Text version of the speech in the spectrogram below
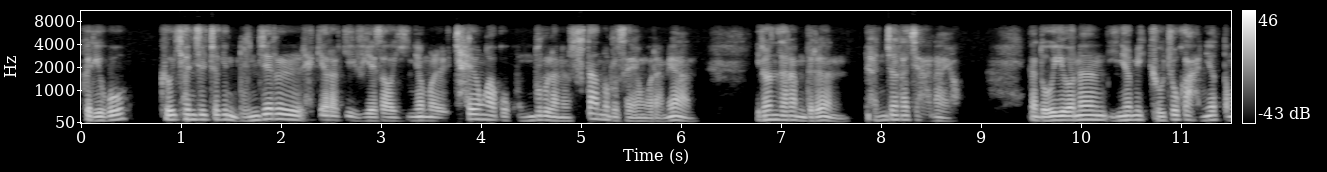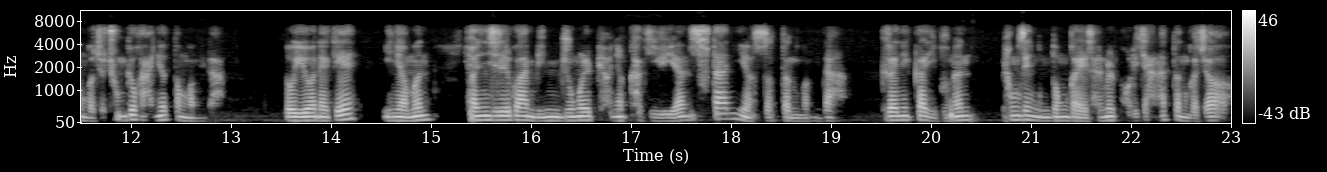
그리고 그 현실적인 문제를 해결하기 위해서 이념을 차용하고 공부를 하는 수단으로 사용을 하면 이런 사람들은 변절하지 않아요. 그러니까 노 의원은 이념이 교조가 아니었던 거죠. 종교가 아니었던 겁니다. 노 의원에게 이념은 현실과 민중을 변혁하기 위한 수단이었었던 겁니다. 그러니까 이분은 평생 운동가의 삶을 버리지 않았던 거죠.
